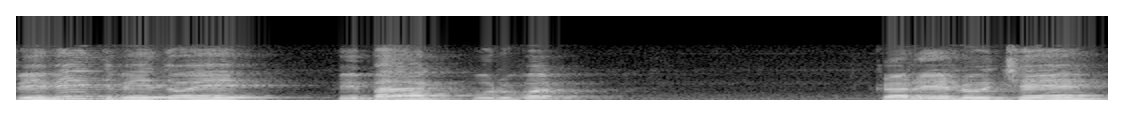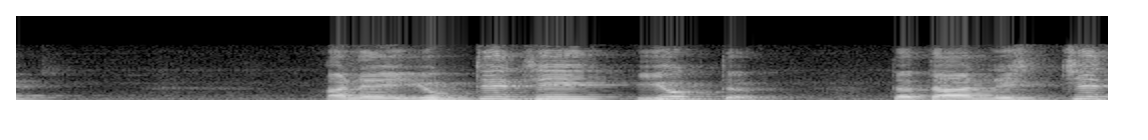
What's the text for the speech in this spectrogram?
વિવિધ વેદોએ વિભાગપૂર્વક કરેલું છે. અને યુક્તિથી યુક્ત તથા નિશ્ચિત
